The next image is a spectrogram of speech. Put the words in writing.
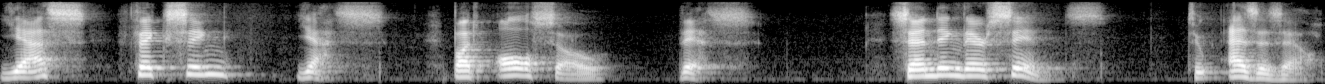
yes. Fixing, yes. But also this sending their sins to Azazel.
